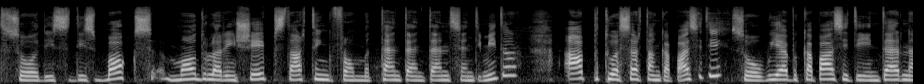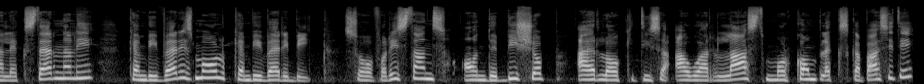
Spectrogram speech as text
So this, this box, modular in shape, starting from 10, 10, 10 centimeter up to a certain capacity. So we have capacity internally, externally, can be very small, can be very big. So for instance, on the Bishop airlock, it is our last more complex capacity.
